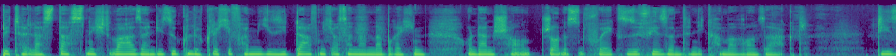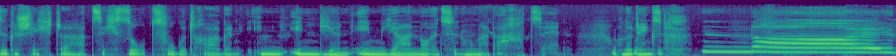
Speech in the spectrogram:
bitte lass das nicht wahr sein, diese glückliche Familie, sie darf nicht auseinanderbrechen. Und dann schaut Jonathan Frakes suffisant in die Kamera und sagt, diese Geschichte hat sich so zugetragen in Indien im Jahr 1918. Und du denkst, nein,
